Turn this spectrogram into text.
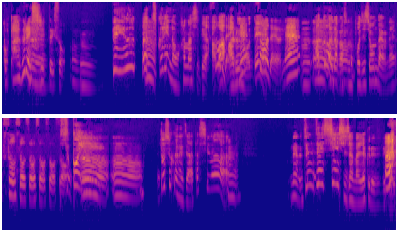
95%ぐらいしれっといそう、うん。うん。っていう、うん。作りの話ではあるので。そうだよね、うん。あとはだからそのうんポジションだよね、そうそうそうそうそうそう。すごい。うんうんどうしようかな。じゃあ私は、うん。なんか全然紳士じゃない役で出てくるって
